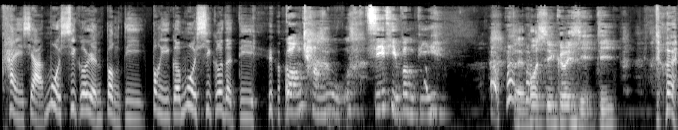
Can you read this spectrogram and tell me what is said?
看一下墨西哥人蹦迪，蹦一个墨西哥的迪，广场舞，集体蹦迪，对，墨西哥野迪，对，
